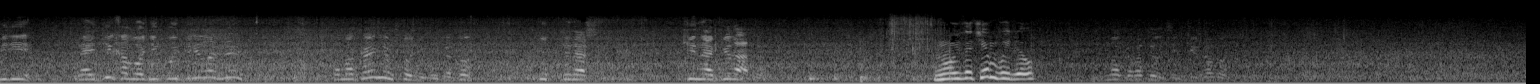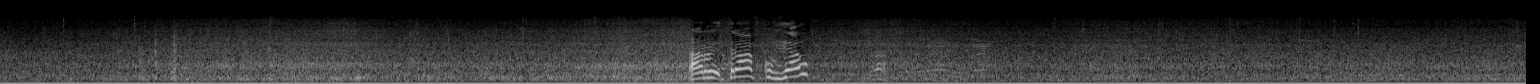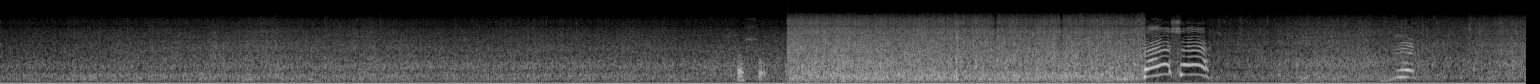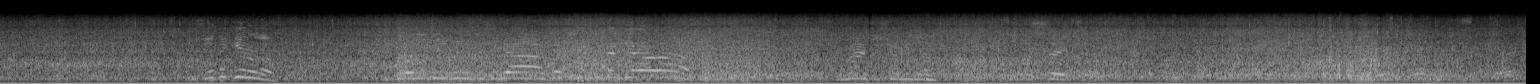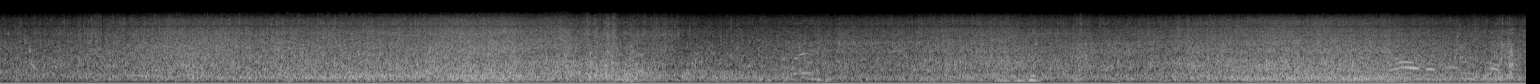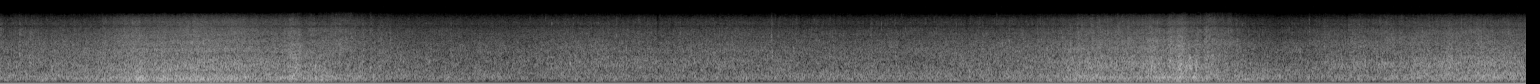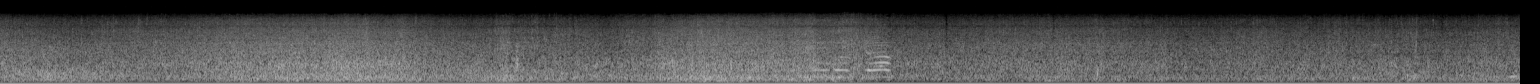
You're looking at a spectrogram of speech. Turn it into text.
Бери, найди холодненькую и переложи. Помогай нам что-нибудь, а то тут ты наш кинооператор. Ну и зачем вылил? Много воды очень тяжело. А травку взял? Пошел. Саша! Нет! Что ты кинула? Что не вижу у тебя? Что тебе тут наделала? Снимаешь еще меня? Шейца.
